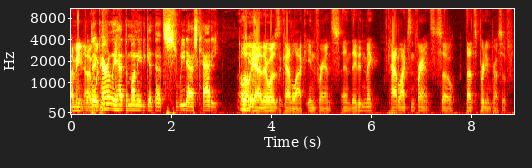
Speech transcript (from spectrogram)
I mean, I They would. apparently had the money to get that sweet ass caddy. Oh, oh yeah. there was the Cadillac in France, and they didn't make Cadillacs in France, so that's pretty impressive.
